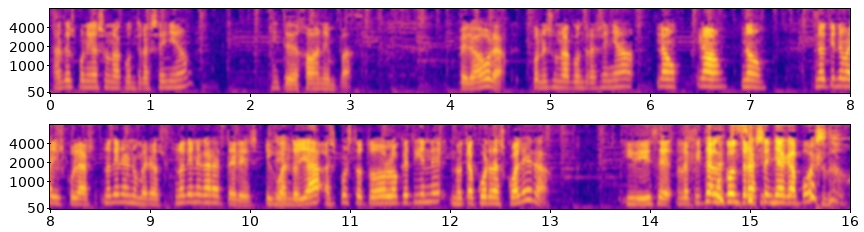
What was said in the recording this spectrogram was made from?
antes ponías una contraseña y te dejaban en paz. Pero ahora pones una contraseña, no, no, no. No tiene mayúsculas, no tiene números, no tiene caracteres. Y Sí. cuando ya has puesto todo lo que tiene, no te acuerdas cuál era. Y dice, repite la contraseña que ha puesto.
